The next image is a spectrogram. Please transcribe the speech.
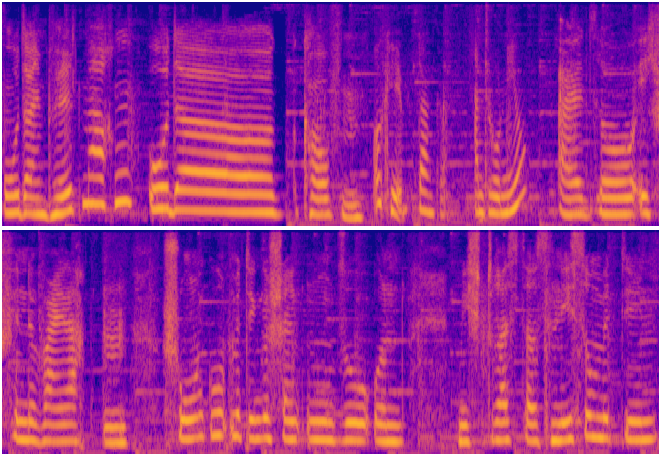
oder ein Bild machen oder kaufen. Okay, danke. Antonio? Also ich finde Weihnachten schon gut mit den Geschenken und so und mich stresst das nicht so mit den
